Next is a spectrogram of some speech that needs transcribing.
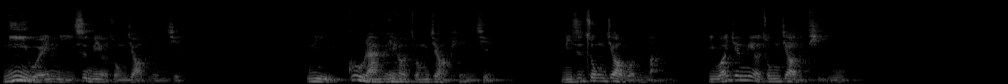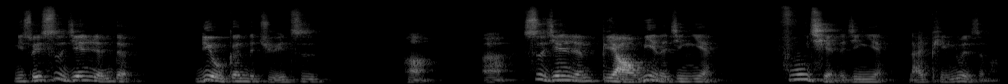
你以为你是没有宗教偏见？你固然没有宗教偏见，你是宗教文盲，你完全没有宗教的体悟，你随世间人的六根的觉知，哈啊，世间人表面的经验、肤浅的经验来评论什么？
